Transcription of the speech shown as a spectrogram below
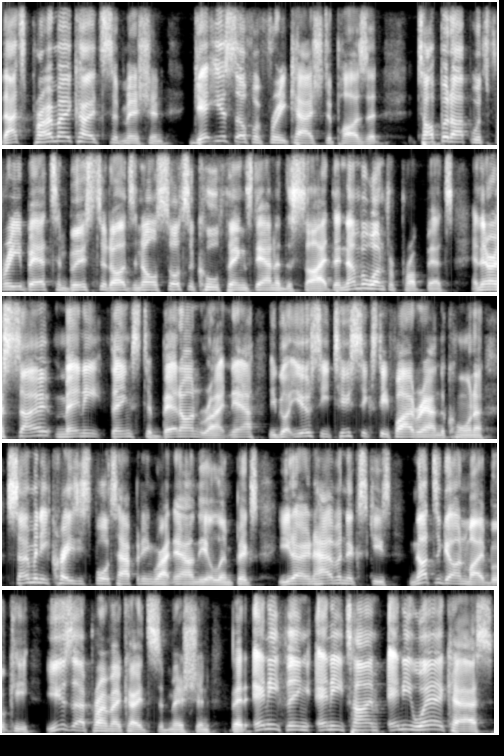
That's promo code submission. Get yourself a free cash deposit. Top it up with free bets and boosted odds and all sorts of cool things down at the site. They're number one for prop bets, and there are so many things to bet on right now. You've got UFC 265 around the corner. So many crazy sports happening right now in the Olympics. You don't have an excuse not to go on my bookie. Use that promo code submission. Bet anything, anytime, anywhere, Cass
